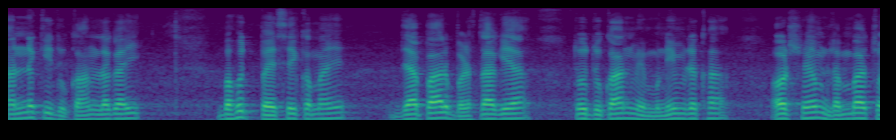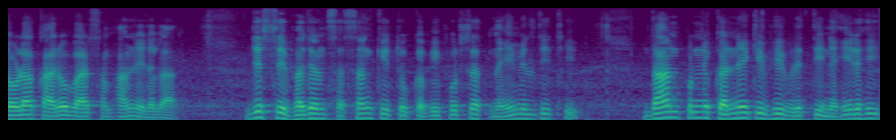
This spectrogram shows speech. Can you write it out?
अन्न की दुकान लगाई। बहुत पैसे कमाए, व्यापार बढ़ता गया तो दुकान में मुनीम रखा और स्वयं लंबा चौड़ा कारोबार संभालने लगा, जिससे भजन सत्संग की तो कभी फुर्सत नहीं मिलती थी। दान पुण्य करने की भी वृत्ति नहीं रही।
